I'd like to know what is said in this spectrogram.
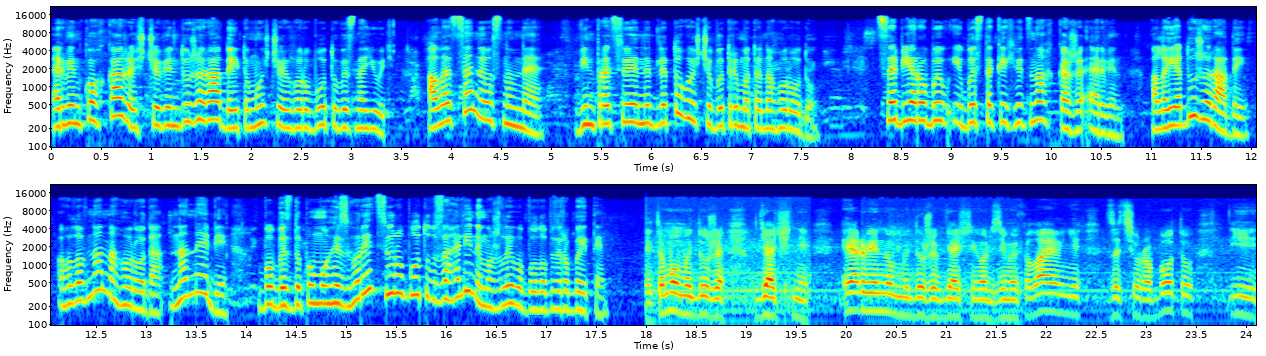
Ервін Кох каже, що він дуже радий тому, що його роботу визнають. Але це не основне. Він працює не для того, щоб отримати нагороду. Це б я робив і без таких відзнак, каже Ервін. Але я дуже радий. Головна нагорода на небі, бо без допомоги згори цю роботу взагалі неможливо було б зробити. І тому ми дуже вдячні Ервіну, ми дуже вдячні Ользі Миколаївні за цю роботу. І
